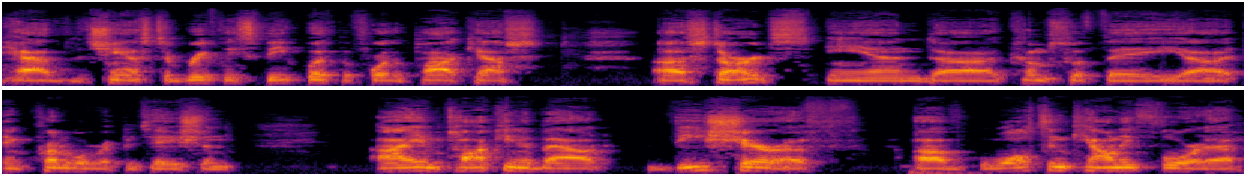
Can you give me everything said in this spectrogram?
had the chance to briefly speak with before the podcast uh, starts and uh, comes with a uh, incredible reputation. I am talking about the sheriff of Walton County, Florida,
